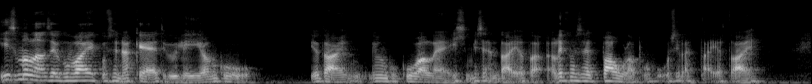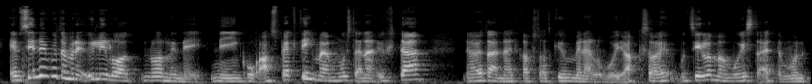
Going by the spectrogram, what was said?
Ismolla on se joku vaihe, kun se näkee tyyliin jonkun, jotain, jonkun kuolleen ihmisen tai jotain. Oliko se, että Paula puhuu sille tai jotain. Mutta siinä on joku tämmöinen yliluonnollinen niin kuin aspekti. Mä en muista enää yhtään. Ne on jotain näitä 2010-luvun jaksoja. Mutta silloin mä muistan, että mun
